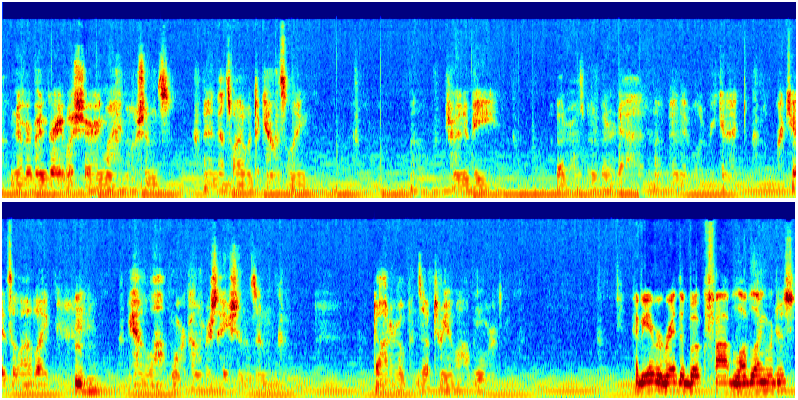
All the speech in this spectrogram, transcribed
I've never been great with sharing my emotions, and that's why I went to counseling. Um, trying to be a better husband, a better dad. I've been able to reconnect my kids a lot. Like Mm-hmm. we have a lot more conversations, and daughter opens up to me a lot more. Have you ever read the book Five Love Languages?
